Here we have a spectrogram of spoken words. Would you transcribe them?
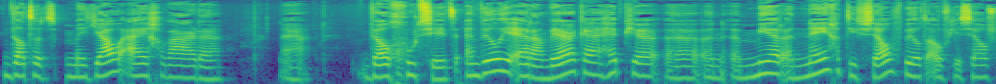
dat het met jouw eigen waarde nou ja, wel goed zit. En wil je eraan werken, heb je uh, een, een, meer een negatief zelfbeeld over jezelf.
